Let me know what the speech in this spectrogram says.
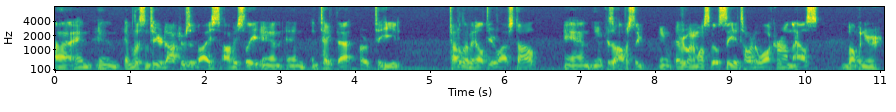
uh, and, and, and listen to your doctor's advice, obviously, and, and, and take that or to heed. Try to live a healthier lifestyle. And, you know, because obviously, you know, everyone wants to be able to see. It's hard to walk around the house bumping your,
